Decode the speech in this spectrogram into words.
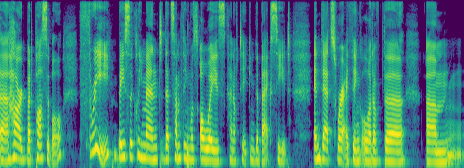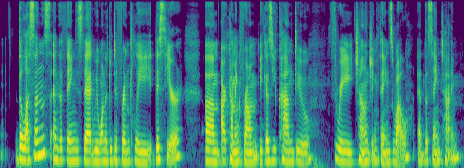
uh, hard but possible. Three basically meant that something was always kind of taking the back seat, and that's where I think a lot of the um, the lessons and the things that we want to do differently this year um, are coming from because you can't do three challenging things well at the same time.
